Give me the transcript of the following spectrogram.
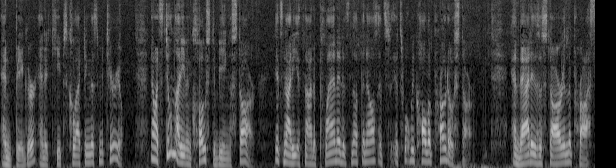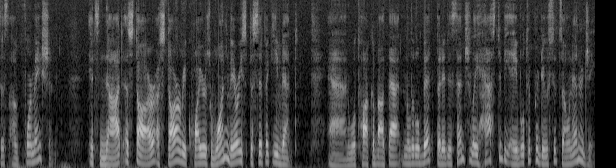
and bigger and it keeps collecting this material. Now it's still not even close to being a star. It's not it's not a planet, it's nothing else. It's it's what we call a protostar. And that is a star in the process of formation. It's not a star. A star requires one very specific event. And we'll talk about that in a little bit, but it essentially has to be able to produce its own energy.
